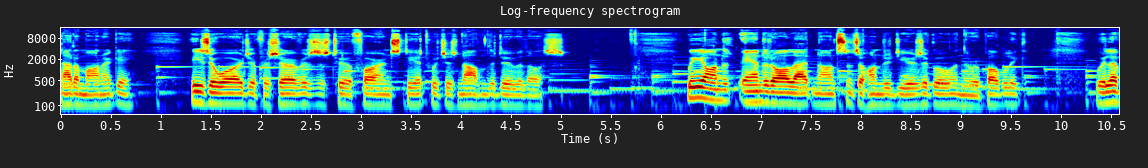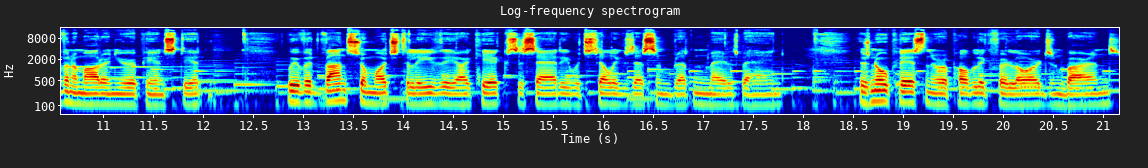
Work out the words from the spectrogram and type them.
not a monarchy. These awards are for services to a foreign state which has nothing to do with us. We ended all that nonsense a hundred years ago in the Republic. We live in a modern European state. We have advanced so much to leave the archaic society which still exists in Britain miles behind. There's no place in the Republic for lords and barons.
